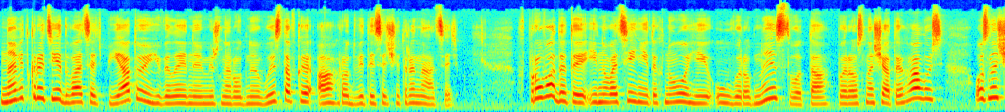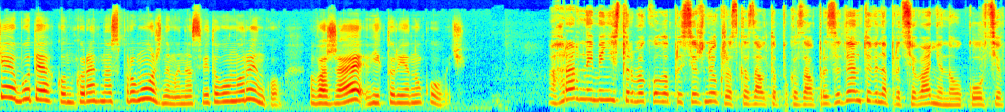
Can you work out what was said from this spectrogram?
на відкритті 25-ї ювілейної міжнародної виставки Агро 2013 Впровадити інноваційні технології у виробництво та переоснащати галузь означає бути конкурентноспроможними на світовому ринку, вважає Віктор Янукович. Аграрний міністр Микола Присяжнюк розказав та показав президентові напрацювання науковців.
